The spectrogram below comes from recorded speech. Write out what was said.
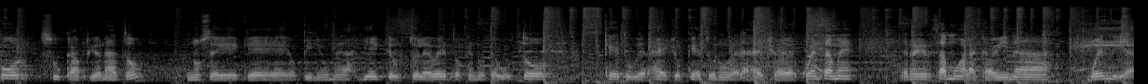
por su campeonato. No sé qué opinión me das, Jake. ¿Te gustó el evento? ¿Qué no te gustó? ¿Qué tú hubieras hecho? ¿Qué tú no hubieras hecho? A ver, cuéntame. Regresamos a la cabina. Buen día.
